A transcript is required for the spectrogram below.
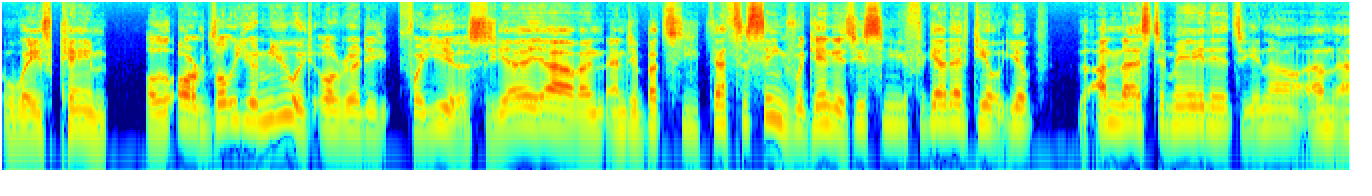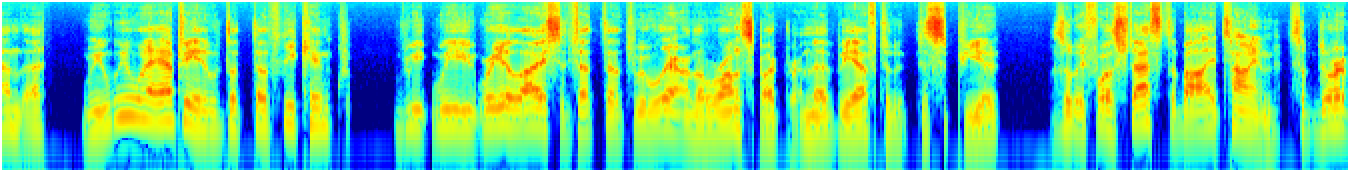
a wave came. Although you knew it already for years. Yeah, yeah, and and but see, that's the thing again is you see you forget that you you underestimate it, you know, and and uh, we we were happy that, that we came we we realized that that we were on the wrong spot and that we have to disappear. So it was just about Time. So there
